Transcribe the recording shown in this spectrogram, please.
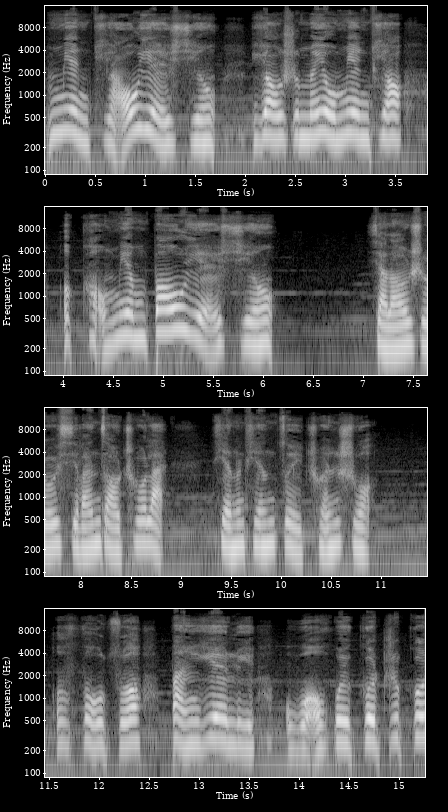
面条也行；要是没有面条，呃，烤面包也行。小老鼠洗完澡出来，舔了舔嘴唇，说：“呃，否则半夜里我会咯吱咯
